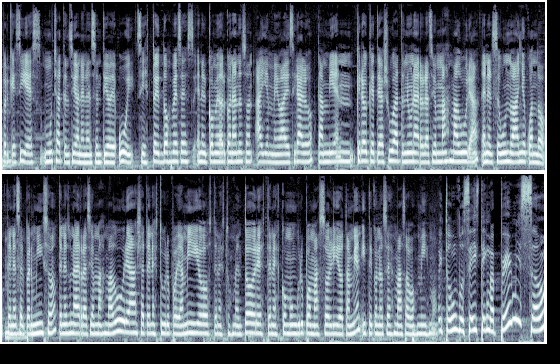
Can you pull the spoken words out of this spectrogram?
porque sí es mucha tensión en el sentido de, uy, si estoy dos veces en el comedor con Anderson, alguien me va a decir algo, también creo que te ayuda a tener una relación más madura en el segundo año cuando tenés el permiso, tenés una relación más madura, ya tenés tu grupo de amigos, tenés tus mentores, tenés como un grupo más sólido también y te conoces más a vos mismo. Então vocês têm uma permissão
